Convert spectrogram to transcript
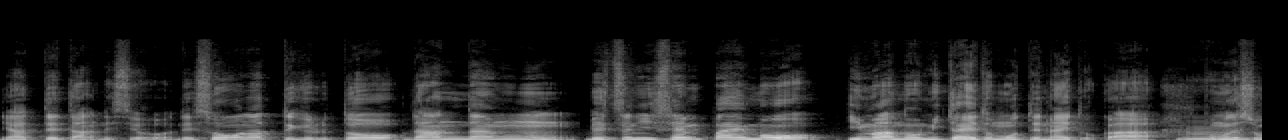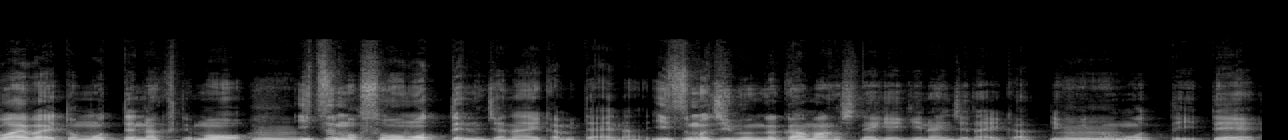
やってたんですよ。でそうなってくるとだんだん別に先輩も今飲みたいと思ってないとか、うん。友達とワイワイと思ってなくても、うん。いつもそう思ってるんじゃないかみたいないつも自分が我慢しなきゃいけないんじゃないかっていうふうに思っていて、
